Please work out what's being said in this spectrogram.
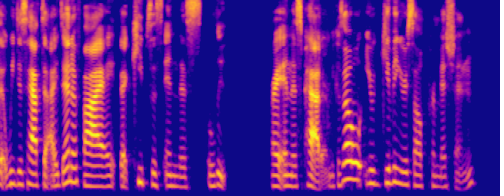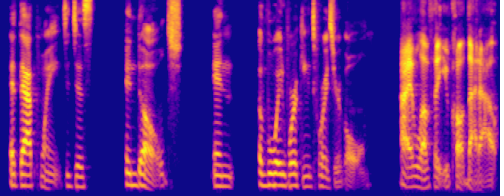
that we just have to identify that keeps us in this loop, right? In this pattern, because, oh, you're giving yourself permission at that point to just indulge and avoid working towards your goal. I love that you called that out.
